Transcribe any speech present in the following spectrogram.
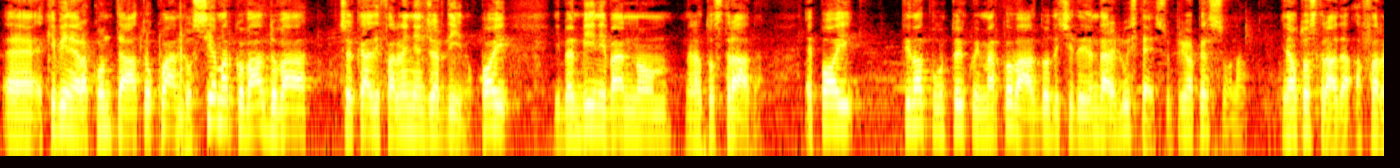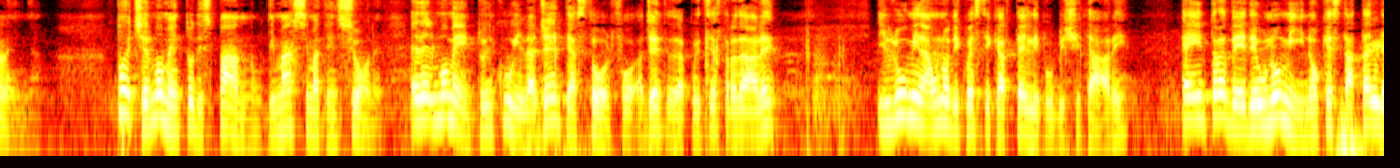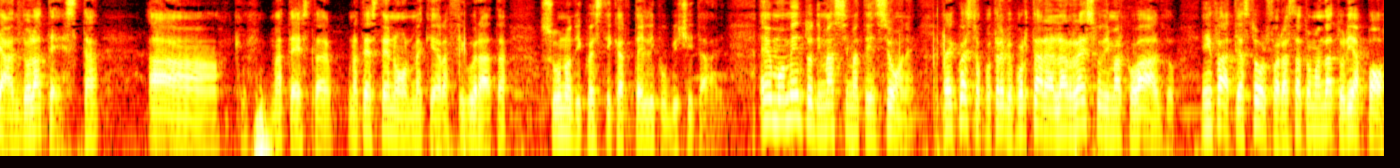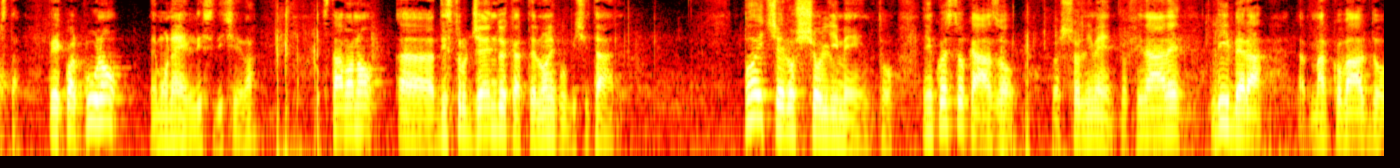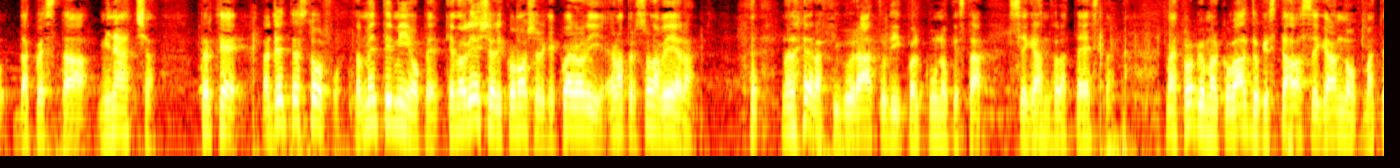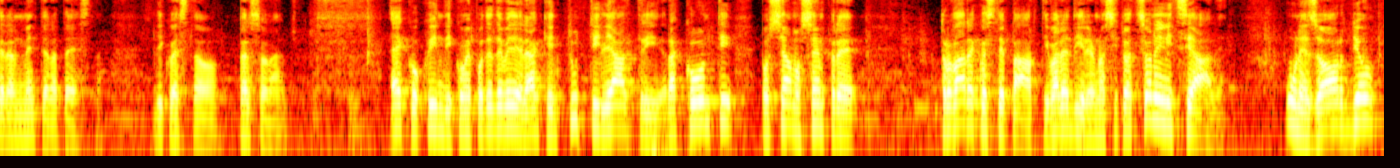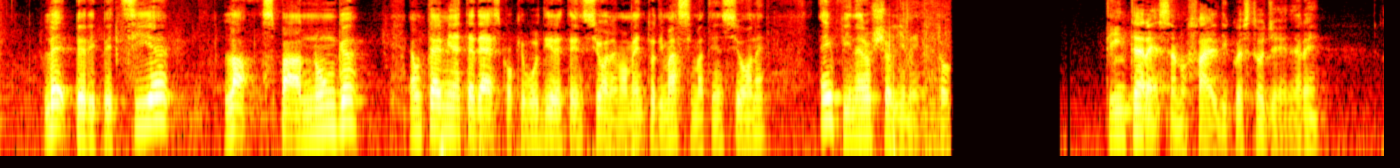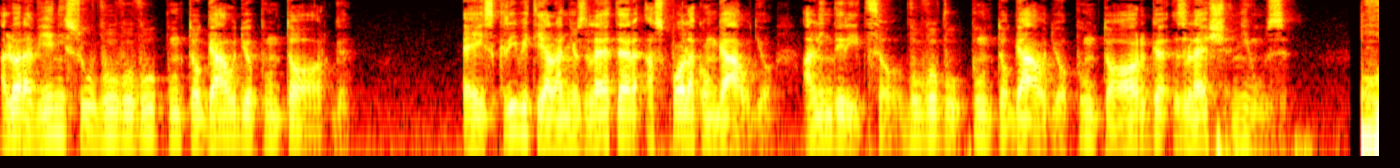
eh, che viene raccontato quando sia Marco Valdo va a cercare di fare legna in giardino, poi i bambini vanno nell'autostrada e poi fino al punto in cui Marco Valdo decide di andare lui stesso in prima persona in autostrada a far legna. Poi c'è il momento di spanno, di massima tensione, ed è il momento in cui l'agente Astolfo, agente della polizia stradale, illumina uno di questi cartelli pubblicitari e intravede un omino che sta tagliando la testa a una testa, una testa enorme che è raffigurata su uno di questi cartelli pubblicitari. È un momento di massima tensione, perché questo potrebbe portare all'arresto di Marco Valdo. E infatti Astolfo era stato mandato lì apposta, perché qualcuno, le Monelli si diceva, stavano eh, distruggendo i cartelloni pubblicitari. Poi c'è lo scioglimento, in questo caso lo scioglimento finale libera eh, Marco Valdo da questa minaccia, perché l'agente Astolfo è talmente miope che non riesce a riconoscere che quello lì è una persona vera, non è raffigurato lì qualcuno che sta segando la testa, ma è proprio Marco Valdo che stava segando materialmente la testa di questo personaggio. Ecco quindi, come potete vedere, anche in tutti gli altri racconti possiamo sempre trovare queste parti, vale a dire una situazione iniziale, un esordio, le peripezie, la spannung, è un termine tedesco che vuol dire tensione, momento di massima tensione, e infine lo scioglimento. Ti interessano file di questo genere? Allora vieni su www.gaudio.org e iscriviti alla newsletter A Scuola con Gaudio all'indirizzo www.gaudio.org/news.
